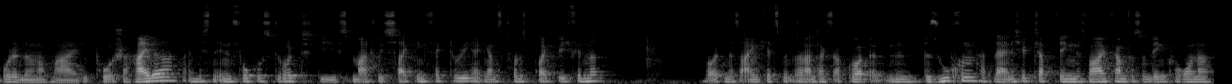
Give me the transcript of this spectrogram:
wurde dann nochmal die Polische Heide ein bisschen in den Fokus gerückt, die Smart Recycling Factory, ein ganz tolles Projekt, wie ich finde. Wir wollten das eigentlich jetzt mit unseren Landtagsabgeordneten besuchen, hat leider nicht geklappt wegen des Wahlkampfes und wegen Corona.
